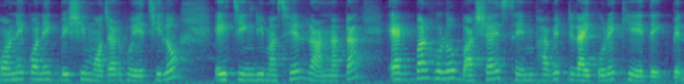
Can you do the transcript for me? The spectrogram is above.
অনেক অনেক বেশি মজার হয়েছিল এই চিংড়ি মাছের রান্নাটা। একবার হলো বাসায় সেমভাবে ট্রাই করে খেয়ে দেখবেন।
